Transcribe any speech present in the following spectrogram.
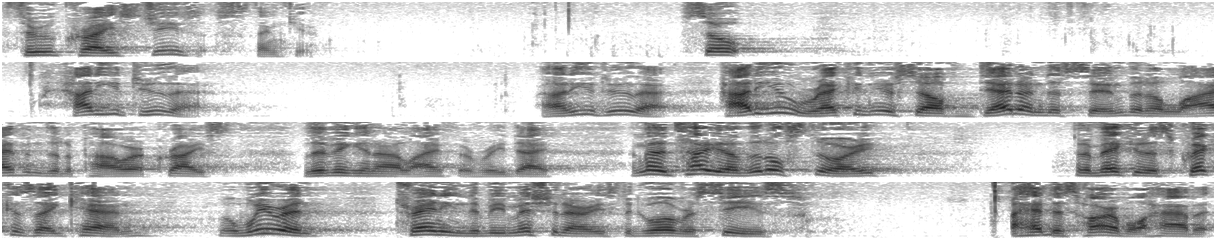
through Christ Jesus. Thank you. So, how do you do that? How do you do that? How do you reckon yourself dead unto sin but alive unto the power of Christ living in our life every day? I'm going to tell you a little story. I'm going to make it as quick as I can. When we were in training to be missionaries to go overseas, I had this horrible habit.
